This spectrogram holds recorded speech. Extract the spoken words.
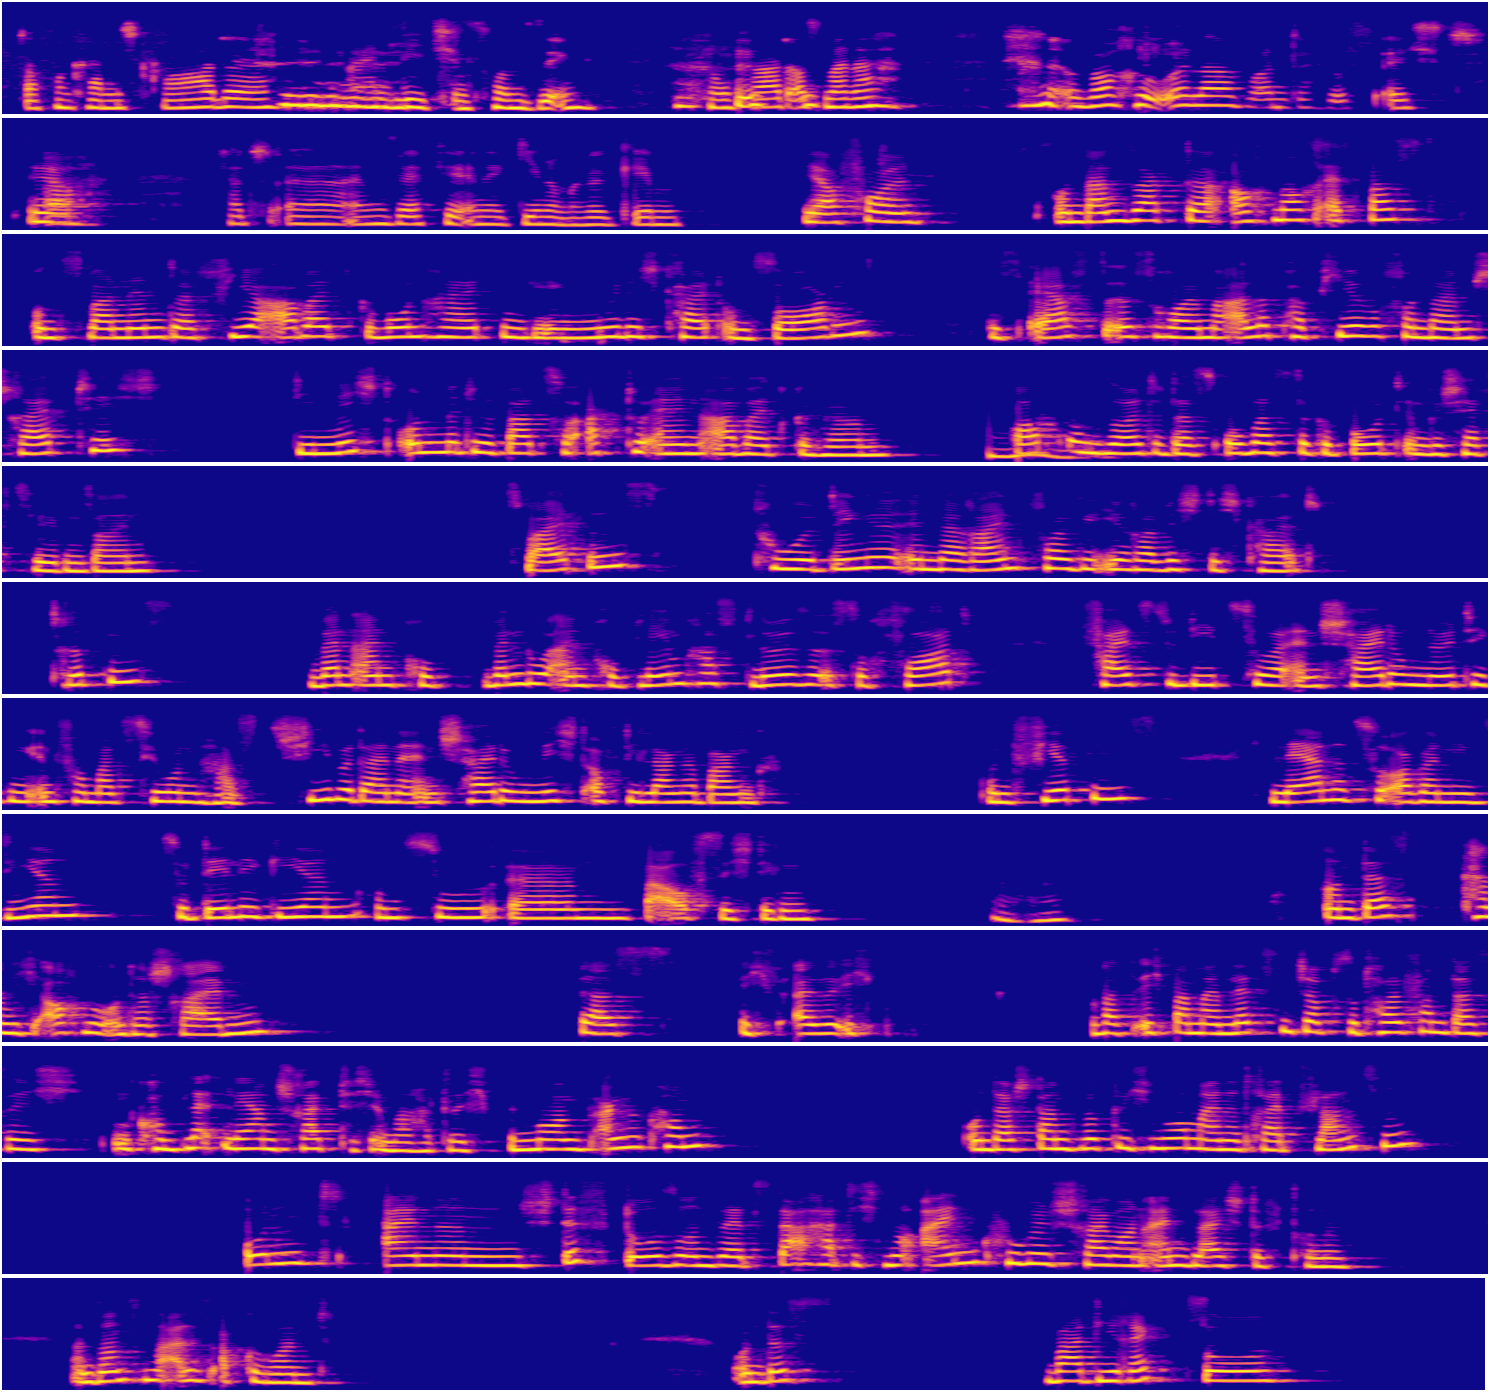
davon kann ich gerade ein Liedchen von singen. Ich komme gerade aus meiner Woche Urlaub und das ist echt, ja. Ah, hat äh, einem sehr viel Energie nochmal gegeben. Ja, voll. Und dann sagt er auch noch etwas, und zwar nennt er vier Arbeitsgewohnheiten gegen Müdigkeit und Sorgen. Das erste ist, räume alle Papiere von deinem Schreibtisch, die nicht unmittelbar zur aktuellen Arbeit gehören. Ordnung sollte das oberste Gebot im Geschäftsleben sein. Zweitens, tue Dinge in der Reihenfolge ihrer Wichtigkeit. Drittens, wenn, ein wenn du ein Problem hast, löse es sofort, falls du die zur Entscheidung nötigen Informationen hast. Schiebe deine Entscheidung nicht auf die lange Bank. Und viertens, lerne zu organisieren, zu delegieren und zu ähm, beaufsichtigen. Mhm. Und das kann ich auch nur unterschreiben, dass ich, also ich was ich bei meinem letzten Job so toll fand, dass ich einen komplett leeren Schreibtisch immer hatte. Ich bin morgens angekommen und da stand wirklich nur meine drei Pflanzen und eine Stiftdose und selbst da hatte ich nur einen Kugelschreiber und einen Bleistift drin. Ansonsten war alles abgeräumt. Und das war direkt so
